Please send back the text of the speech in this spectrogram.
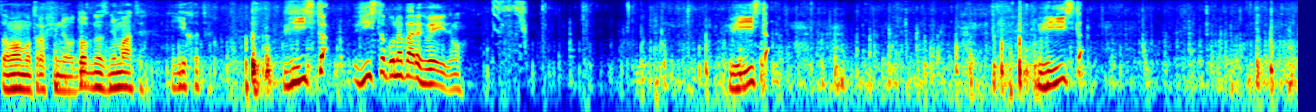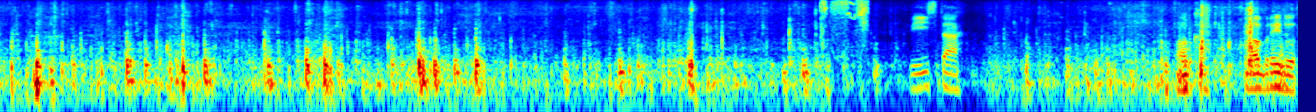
Самому трохи неудобно знімати, їхати. Віста! Віста, бо на берег виїдемо. Віста. Віста. Віста. Окей, добре йдуть.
